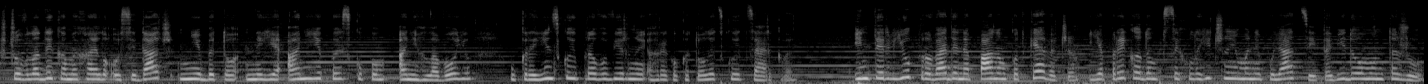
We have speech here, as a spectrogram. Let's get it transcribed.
що владика Михайло Осідач нібито не є ані єпископом, ані главою Української правовірної греко-католицької церкви. Інтерв'ю, проведене паном Коткевичем, є прикладом психологічної маніпуляції та відеомонтажу.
